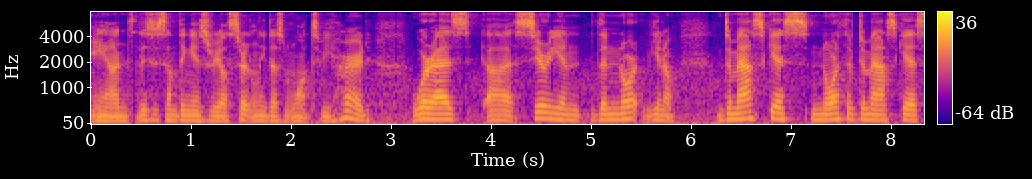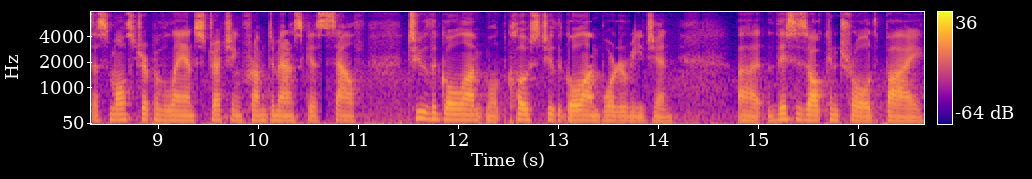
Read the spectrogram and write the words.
and this is something Israel certainly doesn't want to be heard. Whereas uh, Syrian, the north, you know, Damascus, north of Damascus, a small strip of land stretching from Damascus south to the Golan, well, close to the Golan border region. Uh, this is all controlled by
